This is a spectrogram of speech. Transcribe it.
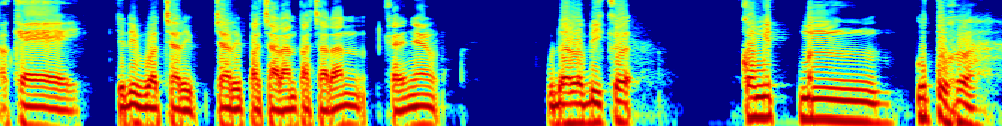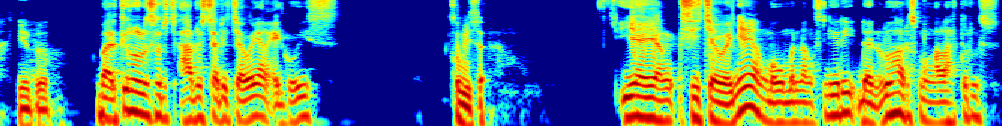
Oke. Jadi buat cari cari pacaran-pacaran kayaknya udah lebih ke komitmen utuh lah gitu. Berarti lu harus harus cari cewek yang egois. Kok bisa? Iya yang si ceweknya yang mau menang sendiri dan lu harus mengalah terus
